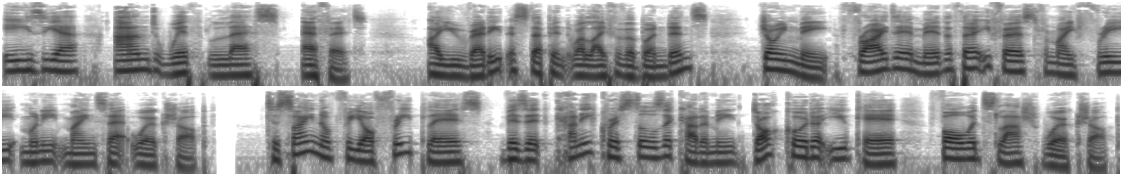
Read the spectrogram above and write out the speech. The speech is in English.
easier, and with less effort. Are you ready to step into a life of abundance? Join me Friday, May the 31st for my free Money Mindset Workshop. To sign up for your free place, visit cannycrystalsacademy.co.uk forward slash workshop.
